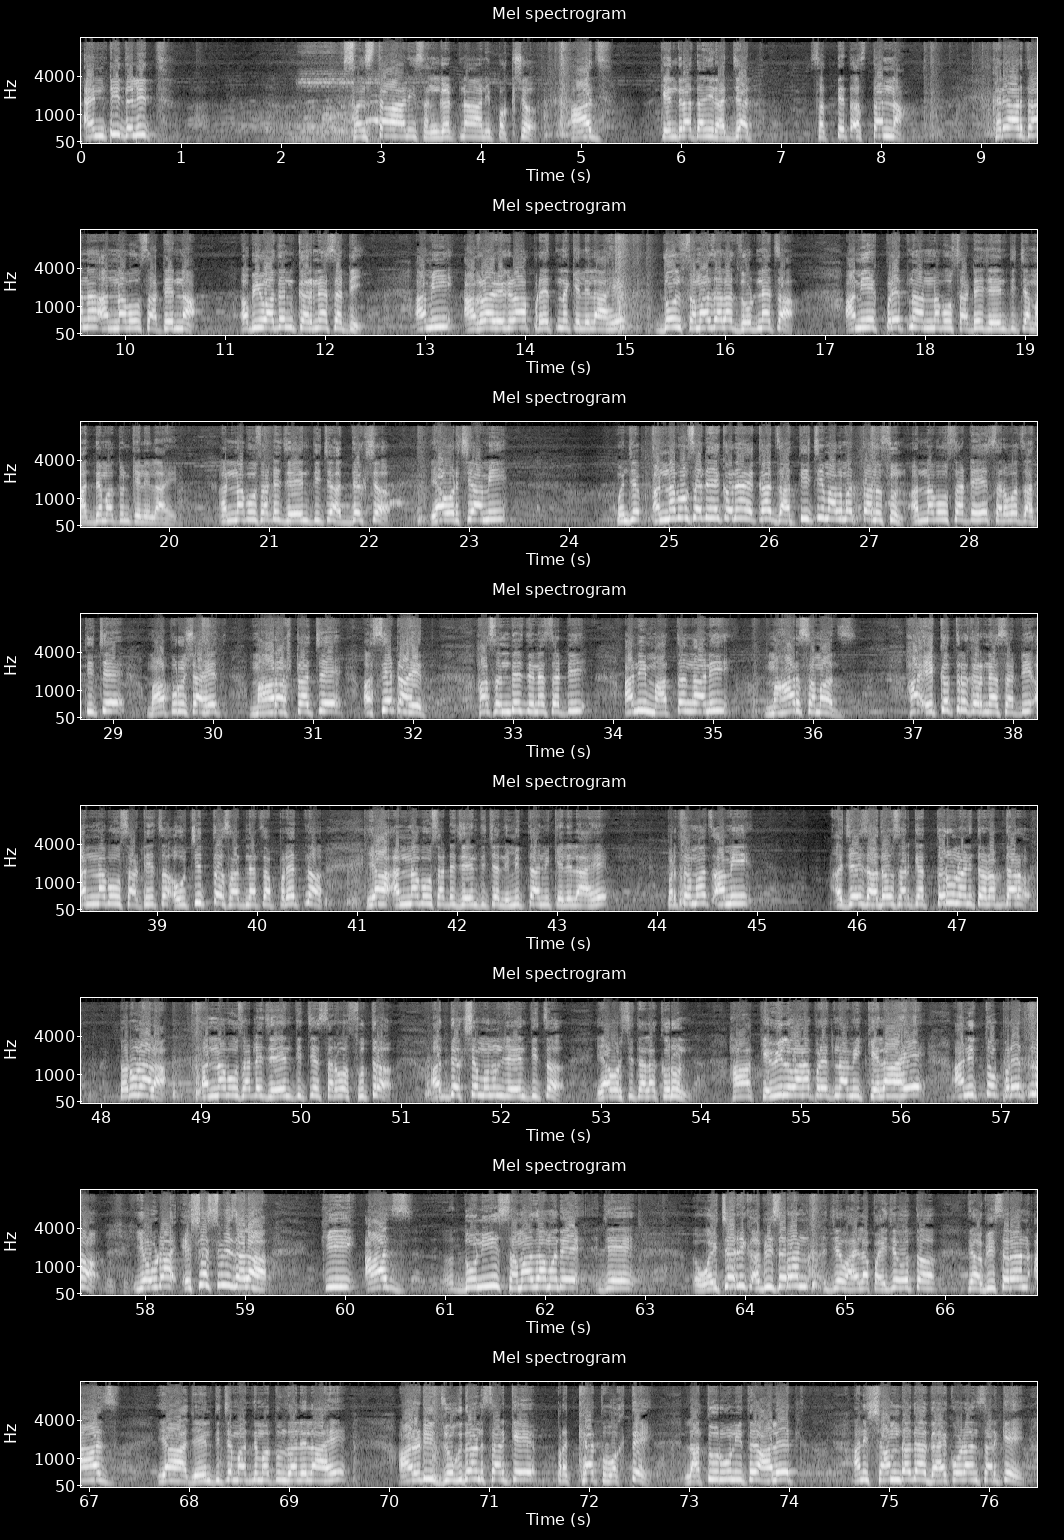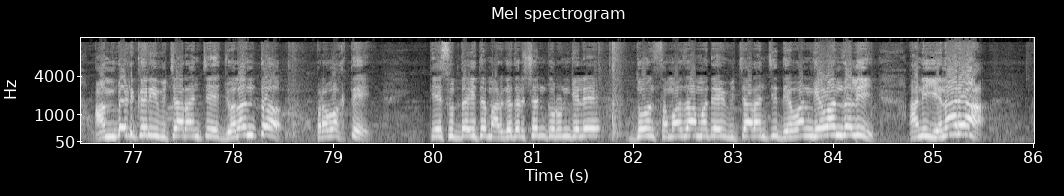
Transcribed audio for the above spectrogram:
अँटी दलित संस्था आणि संघटना आणि पक्ष आज केंद्रात आणि राज्यात सत्तेत असताना खऱ्या अर्थानं अण्णाभाऊ साठेंना अभिवादन करण्यासाठी आम्ही आगळा वेगळा प्रयत्न केलेला आहे. दोन समाजाला जोडण्याचा आम्ही एक प्रयत्न अण्णाभाऊ साठे जयंतीच्या माध्यमातून केलेला आहे. अण्णाभाऊ साठे जयंतीचे अध्यक्ष यावर्षी आम्ही म्हणजे अण्णाभाऊ साठे हे कोणा एका जातीची मालमत्ता नसून अण्णाभाऊ साठे हे सर्व जातीचे महापुरुष आहेत महाराष्ट्राचे असेट आहेत. हा संदेश देण्यासाठी आणि मातंग आणि महार समाज हा एकत्र करण्यासाठी अण्णाभाऊ साठेचं औचित्य साधण्याचा प्रयत्न या अण्णाभाऊ साठे जयंतीच्या निमित्त आम्ही केलेला आहे. प्रथमच आम्ही अजय जाधव सारख्या तरुण आणि तडफदार तरुणाला अण्णाभाऊ साठे जयंतीचे सर्व सूत्र अध्यक्ष म्हणून जयंतीचं यावर्षी त्याला करून हा केविलवाना प्रयत्न आम्ही केला आहे. आणि तो प्रयत्न एवढा यशस्वी झाला की आज दोन्ही समाजामध्ये जे वैचारिक अभिसरण जे व्हायला पाहिजे होतं ते अभिसरण आज या जयंतीच्या माध्यमातून झालेलं आहे. आर डी जोगदंड सारखे प्रख्यात वक्ते लातूरहून इथे आलेत आणि श्यामदादा गायकवाडांसारखे आंबेडकरी विचारांचे ज्वलंत प्रवक्ते ते सुद्धा इथं मार्गदर्शन करून गेले. दोन समाजामध्ये विचारांची देवाणघेवाण झाली आणि येणाऱ्या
